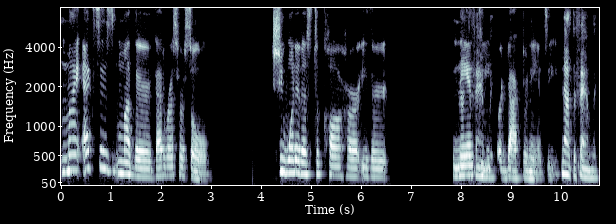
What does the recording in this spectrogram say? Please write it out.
my ex's mother, God rest her soul, she wanted us to call her either the Nancy family. or Dr. Nancy. Not the family.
